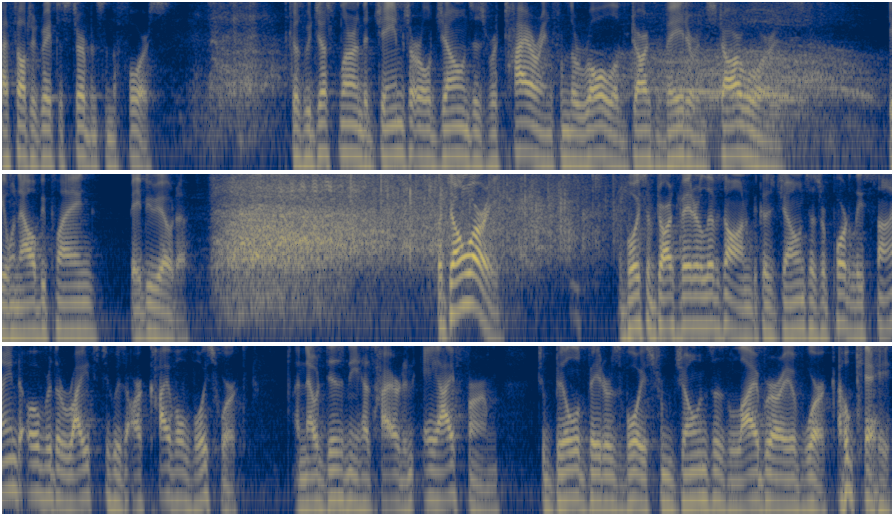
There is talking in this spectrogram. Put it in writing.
I felt a great disturbance in the force. Because we just learned that James Earl Jones is retiring from the role of Darth Vader in Star Wars. He will now be playing Baby Yoda. but don't worry, the voice of Darth Vader lives on because Jones has reportedly signed over the rights to his archival voice work. And now Disney has hired an AI firm to build Vader's voice from Jones's library of work. Okay,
